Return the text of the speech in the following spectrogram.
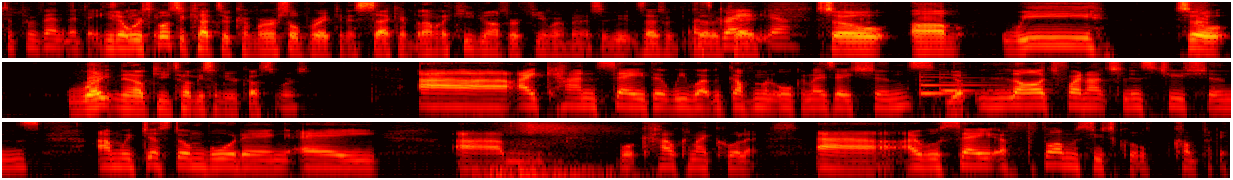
to prevent the data. You know, we're leakage. supposed to cut to a commercial break in a second, but I'm going to keep you on for a few more minutes. Is that, is that okay? great, yeah. So um, we, so right now, can you tell me some of your customers? Uh, I can say that we work with government organisations, Yep. large financial institutions, and we're just onboarding a, um, what, how can I call it? Uh, I will say a pharmaceutical company.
